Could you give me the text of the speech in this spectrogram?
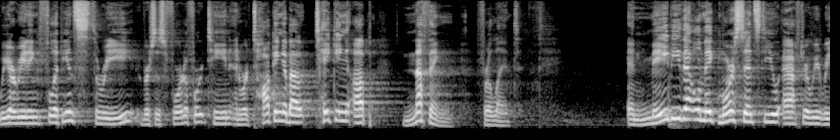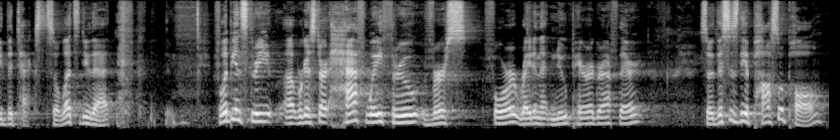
we are reading Philippians 3, verses 4 to 14, and we're talking about taking up nothing for Lent. And maybe that will make more sense to you after we read the text. So let's do that. Philippians 3, uh, we're going to start halfway through verse 4, right in that new paragraph there. So this is the Apostle Paul,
